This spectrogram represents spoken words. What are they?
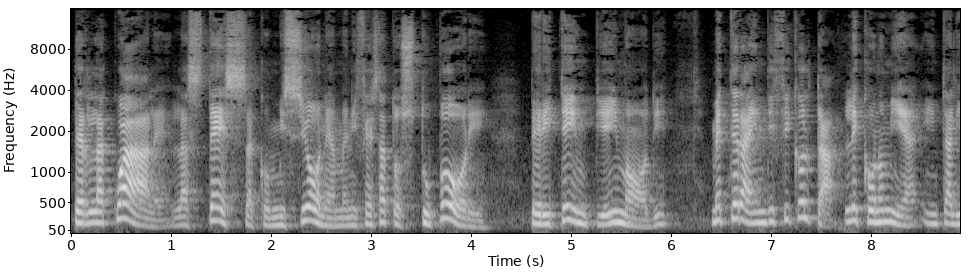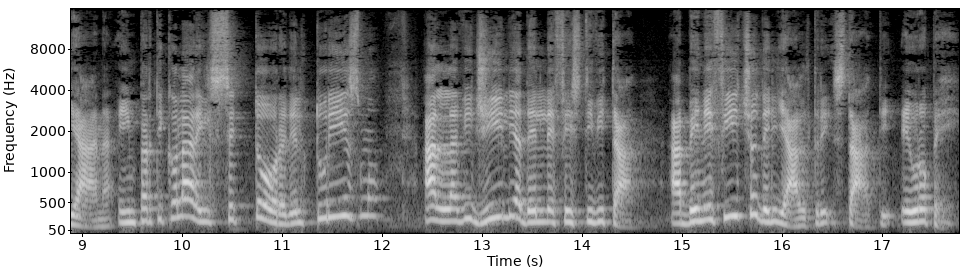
per la quale la stessa Commissione ha manifestato stupori per i tempi e i modi, metterà in difficoltà l'economia italiana e in particolare il settore del turismo alla vigilia delle festività, a beneficio degli altri Stati europei.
